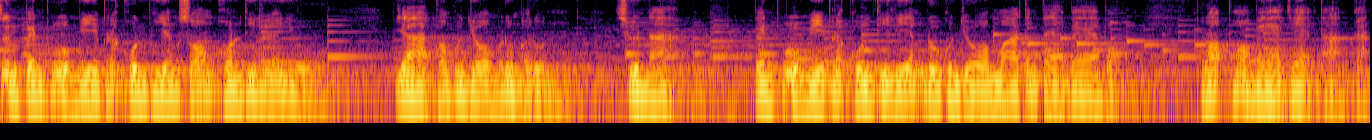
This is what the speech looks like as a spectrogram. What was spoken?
ซึ่งเป็นผู้มีพระคุณเพียงสองคนที่เหลืออยู่ ย่าของคุณโยมรุ่งอรุณ ชื่อนาคเป็นผู้มีพระคุณที่เลี้ยงดูคุณโยมมาตั้งแต่แบบอก เพราะพ่อแม่แยกทางกัน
